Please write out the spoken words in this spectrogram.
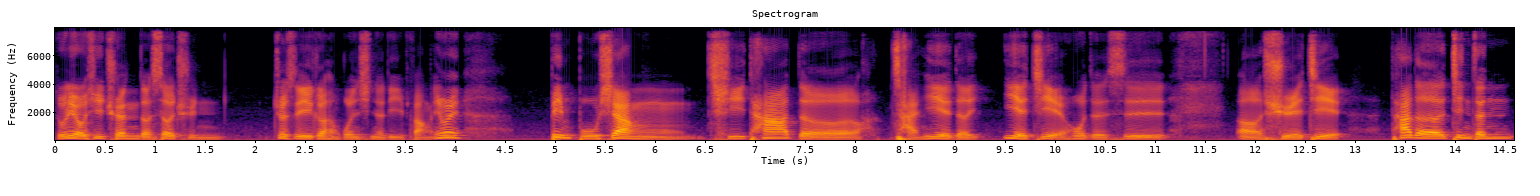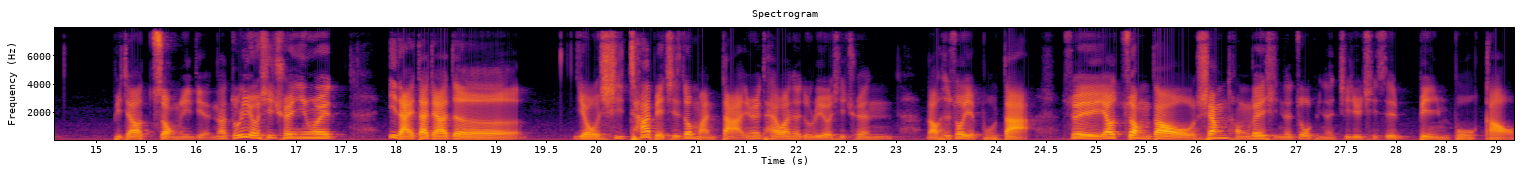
独立游戏圈的社群就是一个很温馨的地方，因为。并不像其他的产业的业界或者是呃学界，它的竞争比较重一点。那独立游戏圈，因为一来大家的游戏差别其实都蛮大，因为台湾的独立游戏圈老实说也不大，所以要撞到相同类型的作品的几率其实并不高。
